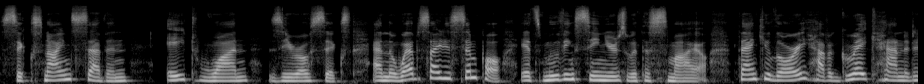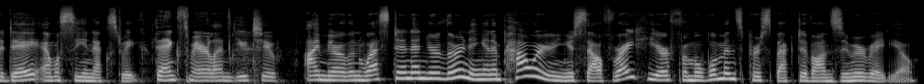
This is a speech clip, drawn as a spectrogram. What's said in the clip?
697 8106. And the website is simple it's Moving Seniors with a Smile. Thank you, Lori. Have a great Canada Day, and we'll see you next week. Thanks, Marilyn. You too. I'm Marilyn Weston, and you're learning and empowering yourself right here from a woman's perspective on Zoomer Radio.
